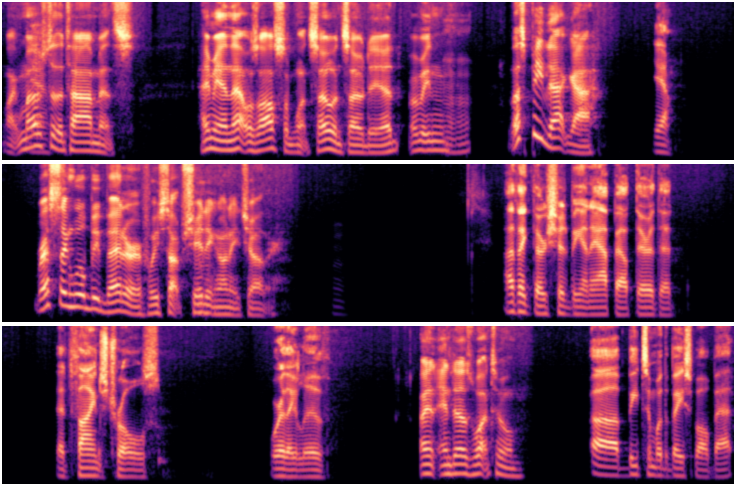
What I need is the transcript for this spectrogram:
Like most of the time, it's, hey man, that was awesome what so and so did. I mean, mm-hmm. let's be that guy. Yeah. Wrestling will be better if we stop shitting on each other. I think there should be an app out there that that finds trolls where they live, And, and does what to them? Uh, beats him with a baseball bat.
